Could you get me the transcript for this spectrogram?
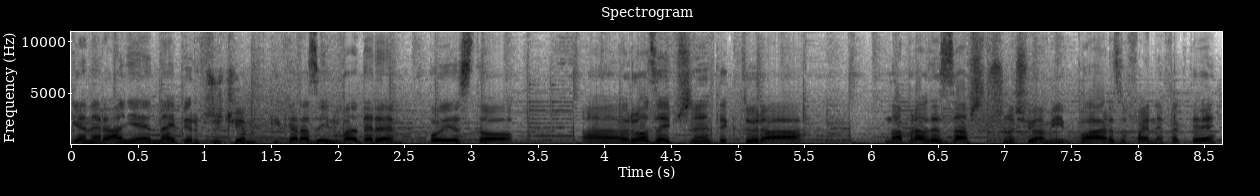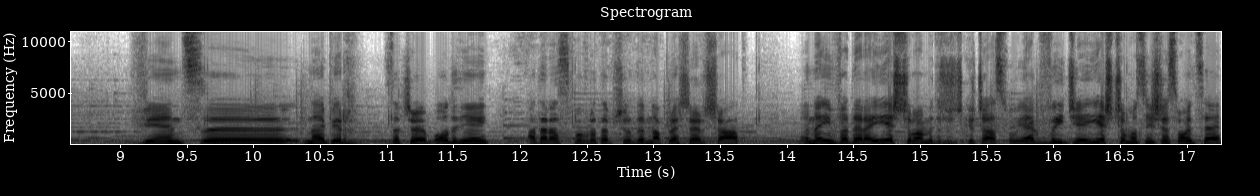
Generalnie najpierw rzuciłem kilka razy inwaderem, bo jest to e, rodzaj przynęty, która naprawdę zawsze przynosiła mi bardzo fajne efekty. Więc e, najpierw zacząłem od niej, a teraz z powrotem przyszedłem na Pleasure Shot. Na inwadera jeszcze mamy troszeczkę czasu. Jak wyjdzie jeszcze mocniejsze słońce,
